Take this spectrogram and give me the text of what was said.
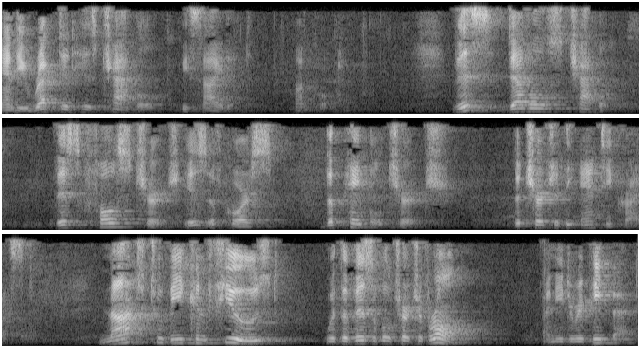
and erected his chapel beside it. This devil's chapel, this false church, is, of course, the papal church, the church of the Antichrist, not to be confused with the visible church of Rome. I need to repeat that.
